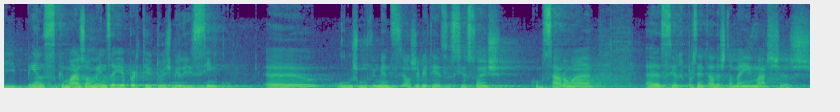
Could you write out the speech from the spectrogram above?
E penso que mais ou menos aí a partir de 2005 uh, eh, os movimentos LGBT, as associações, começaram a, a, ser representadas também em marchas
